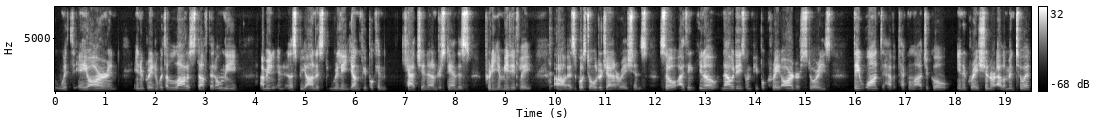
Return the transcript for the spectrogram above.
with AR and integrated with a lot of stuff that only, I mean, and let's be honest, really young people can catch in and understand this pretty immediately, uh, as opposed to older generations. So I think you know nowadays when people create art or stories, they want to have a technological integration or element to it.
